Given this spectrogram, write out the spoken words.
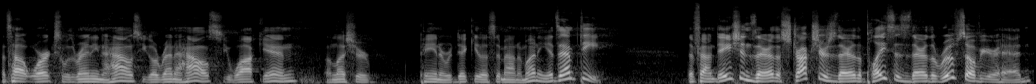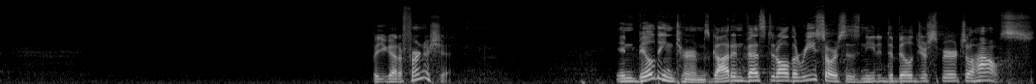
That's how it works with renting a house. You go rent a house, you walk in, unless you're paying a ridiculous amount of money, it's empty. The foundation's there, the structure's there, the place is there, the roof's over your head. But you got to furnish it. In building terms, God invested all the resources needed to build your spiritual house.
